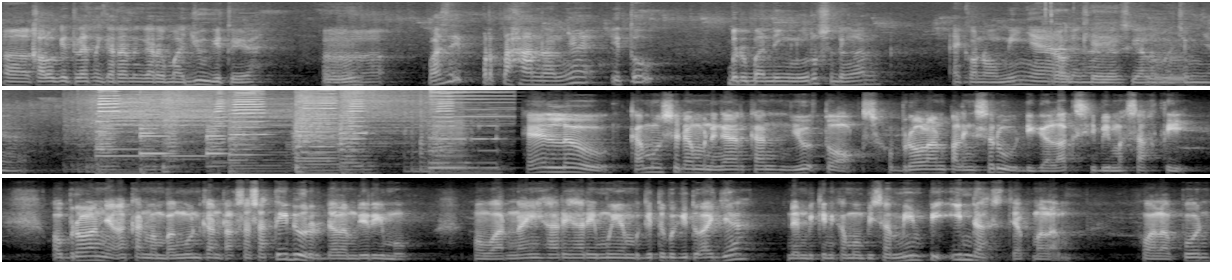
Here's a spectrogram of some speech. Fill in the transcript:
eh, kalau kita lihat negara-negara maju gitu ya, eh, pasti pertahanannya itu berbanding lurus dengan ekonominya Oke. dengan segala macamnya. Hello, kamu sedang mendengarkan You Talks, obrolan paling seru di galaksi Bima Sakti. Obrolan yang akan membangunkan raksasa tidur dalam dirimu, mewarnai hari-harimu yang begitu-begitu aja, dan bikin kamu bisa mimpi indah setiap malam. Walaupun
